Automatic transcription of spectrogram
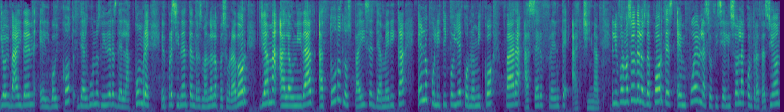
Joe Biden el boicot de algunos líderes de la cumbre. El presidente Andrés Manuel López Obrador llama a la unidad a todos los países de América en lo político y económico para hacer frente a China. En la información de los deportes, en Puebla se oficializó la contratación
